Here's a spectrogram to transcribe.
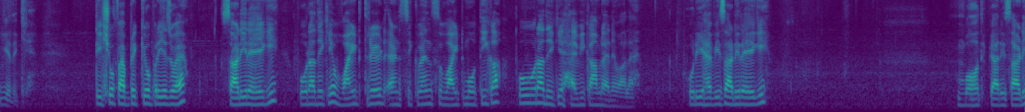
ये देखिए टिश्यू फैब्रिक के ऊपर ये जो है, साड़ी रहेगी। पूरा देखिए white thread and sequence white मोती का पूरा देखिए हैवी काम रहने वाला है। पूरी हैवी साड़ी रहेगी। बहुत ही प्यारी साड़ी।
